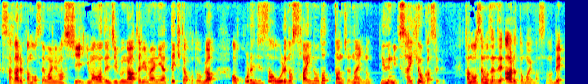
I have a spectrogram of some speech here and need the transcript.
下がる可能性もありますし、今まで自分が当たり前にやってきたことが、あ、これ実は俺の才能だったんじゃないの？っていうふうに再評価する。可能性も全然あると思いますので、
